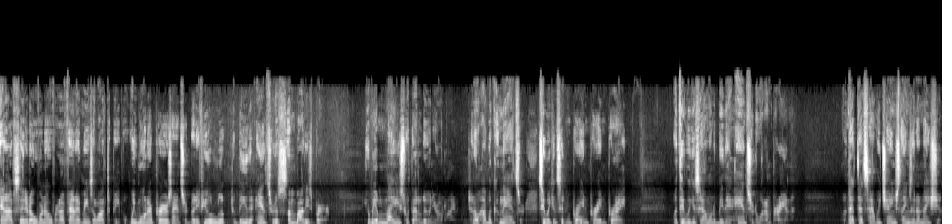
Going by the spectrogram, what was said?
And I've said it over and over, and I found it means a lot to people. We want our prayers answered, but if you'll look to be the answer to somebody's prayer, you'll be amazed what that'll do in your own life. You know, I become the answer. See, we can sit and pray and pray and pray, but then we can say, I want to be the answer to what I'm praying. Well, that, that's how we change things in a nation,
